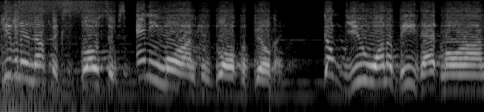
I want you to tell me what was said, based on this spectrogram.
Given enough explosives, any moron can blow up a building. Don't you want to be that moron?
